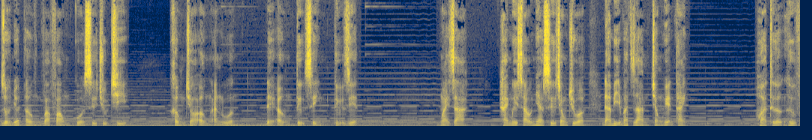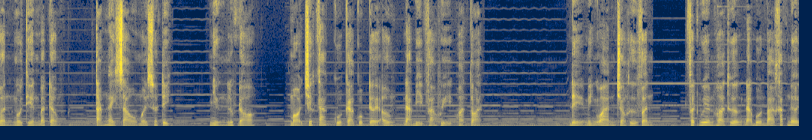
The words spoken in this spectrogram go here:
rồi nhốt ông vào phòng của sư trụ trì, không cho ông ăn uống, để ông tự sinh tự diệt. Ngoài ra, 26 nhà sư trong chùa đã bị bắt giam trong huyện thành. Hòa thượng Hư Vân ngồi thiền bất động, 8 ngày sau mới xuất định. Nhưng lúc đó, mọi chiếc tác của cả cuộc đời ông đã bị phá hủy hoàn toàn. Để minh oan cho Hư Vân, Phật Nguyên Hòa Thượng đã bồn bà khắp nơi,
